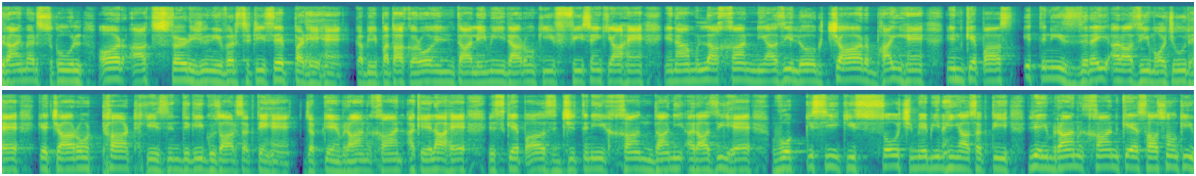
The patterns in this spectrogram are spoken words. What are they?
grammar school اور آکسفرڈ یونیورسٹی سے پڑھے ہیں۔ کبھی پتہ کرو ان تعلیمی اداروں کی فیسیں کیا ہیں۔ انعام اللہ خان نیازی لوگ چار بھائی ہیں۔ ان کے پاس اتنی زرعی اراضی موجود ہے کہ چاروں ٹھاٹھ کی زندگی گزار سکتے ہیں۔ جبکہ عمران خان اکیلا ہے، اس کے پاس جتنی خاندانی اراضی ہے، وہ کسی کی سوچ میں بھی نہیں آ سکتی۔ یہ عمران خان کے احساسوں کی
